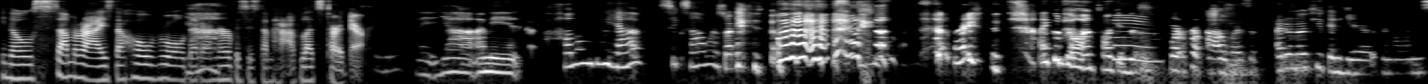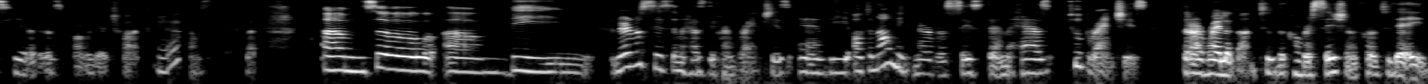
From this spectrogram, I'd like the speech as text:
you know summarize the whole role yeah. that our nervous system have let's start there absolutely yeah i mean how long do we have? Six hours, right? right? I could go on talking for, for hours. I don't know if you can hear the noise here. There's probably a truck. Yeah. But, um, so um, the nervous system has different branches, and the autonomic nervous system has two branches that are relevant to the conversation for today:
